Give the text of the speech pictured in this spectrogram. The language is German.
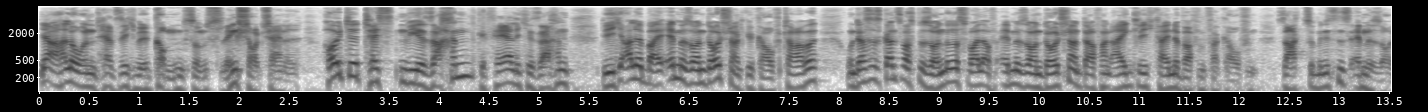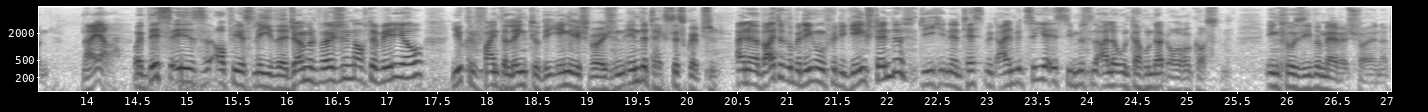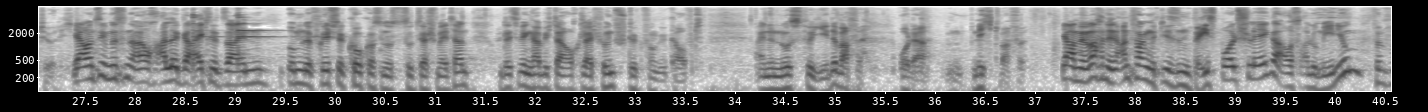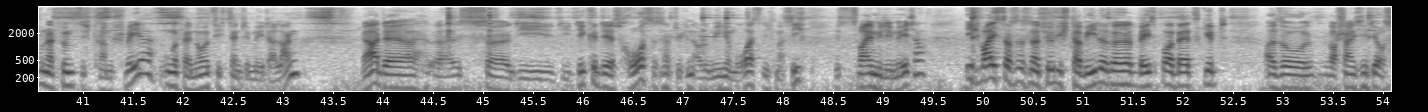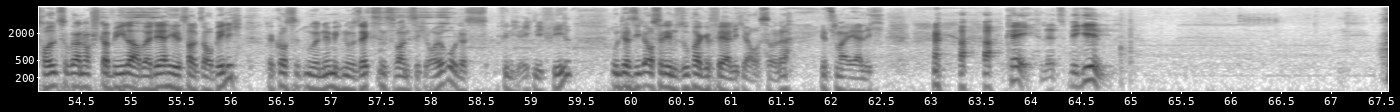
Ja, hallo und herzlich willkommen zum Slingshot Channel. Heute testen wir Sachen, gefährliche Sachen, die ich alle bei Amazon Deutschland gekauft habe. Und das ist ganz was Besonderes, weil auf Amazon Deutschland darf man eigentlich keine Waffen verkaufen. Sagt zumindest Amazon. Naja, but this is obviously the German version of the video. You can find the link to the English version in the text description. Eine weitere Bedingung für die Gegenstände, die ich in den Test mit einbeziehe, ist, sie müssen alle unter 100 Euro kosten. Inklusive Mehrwertsteuer natürlich. Ja, und sie müssen auch alle geeignet sein, um eine frische Kokosnuss zu zerschmettern. Und deswegen habe ich da auch gleich fünf Stück von gekauft. Eine Nuss für jede Waffe. Oder Nichtwaffe. Ja, wir machen den Anfang mit diesem Baseballschläger aus Aluminium. 550 Gramm schwer, ungefähr 90 Zentimeter lang. Ja, der äh, ist äh, die, die Dicke des Rohrs, das ist natürlich ein Aluminiumrohr, ist nicht massiv, ist 2 mm. Ich weiß, dass es natürlich stabilere Baseballbats gibt. Also wahrscheinlich sind die aus Holz sogar noch stabiler, aber der hier ist halt sau billig. Der kostet nur nämlich nur 26 Euro. Das finde ich echt nicht viel. Und der sieht außerdem super gefährlich aus, oder? Jetzt mal ehrlich. okay, let's begin.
